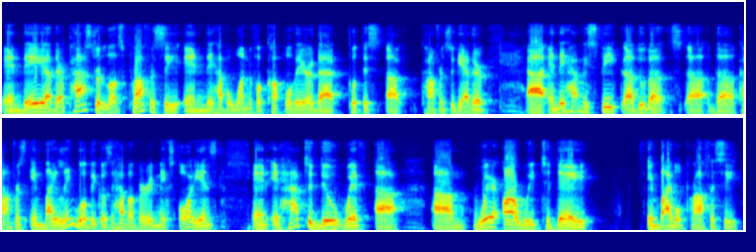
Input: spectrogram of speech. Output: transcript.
And they uh, their pastor loves prophecy, and they have a wonderful couple there that put this uh, conference together. Uh, and they have me speak, uh, do the the conference in bilingual because they have a very mixed audience and it had to do with um, where are we today in Bible prophecy.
